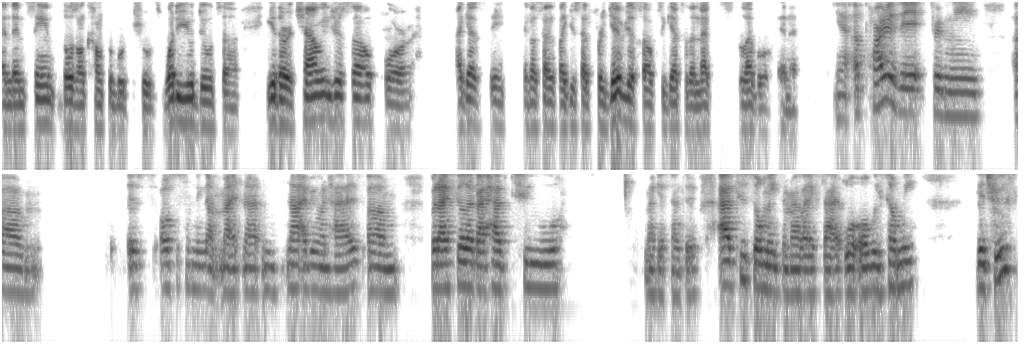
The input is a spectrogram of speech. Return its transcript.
and then seeing those uncomfortable truths. What do you do to either challenge yourself or I guess in a sense, like you said, forgive yourself to get to the next level in it? Yeah, a part of it for me um, is also something that might not not everyone has. Um, but I feel like I have two I get sensitive. I have two soulmates in my life that will always tell me the truth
